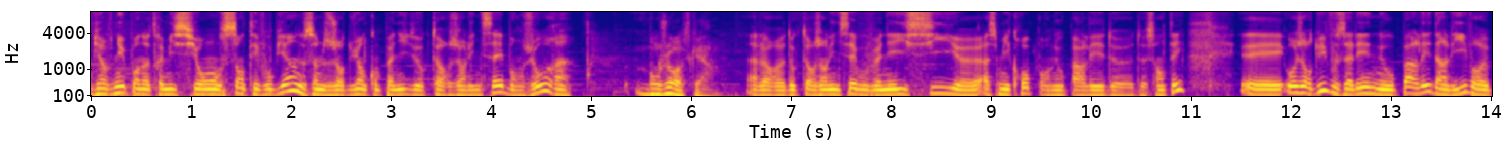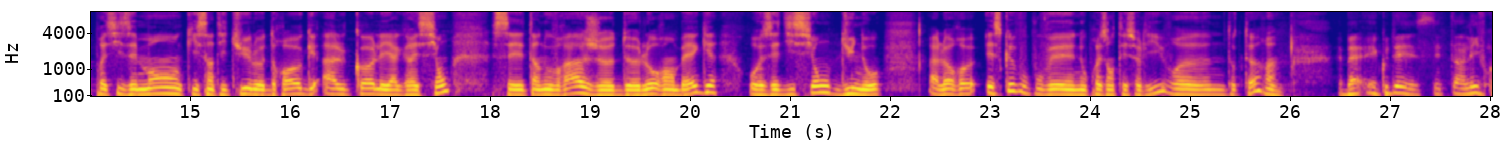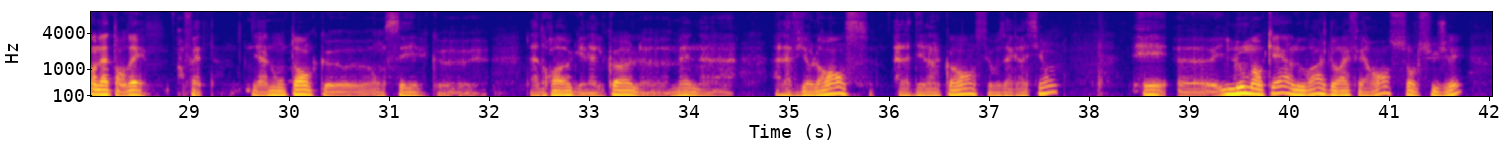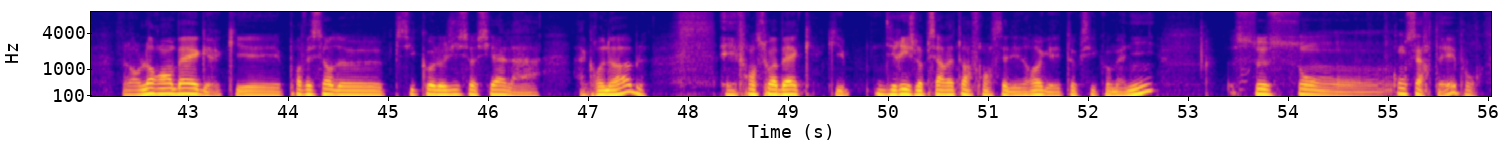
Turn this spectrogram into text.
Bienvenue pour notre émission Sentez-vous bien. Nous sommes aujourd'hui en compagnie du docteur Jean Lincey. Bonjour. Bonjour Oscar. Alors, euh, docteur Jean Lincey, vous venez ici euh, à ce micro pour nous parler de, santé. Et aujourd'hui, vous allez nous parler d'un livre précisément qui s'intitule Drogue, alcool et agression. C'est un ouvrage de Laurent Bègue aux éditions Duno. Alors, euh, est-ce que vous pouvez nous présenter ce livre, docteur? Eh ben, Écoutez, c'est un livre qu'on attendait, en fait il y a longtemps qu'on sait que la drogue et l'alcool euh, mènent à, la violence, à la délinquance et aux agressions. Et euh, il nous manquait un ouvrage de référence sur le sujet. Alors Laurent Bègue, qui est professeur de psychologie sociale à, Grenoble, et François Beck, qui dirige l'Observatoire français des drogues et des toxicomanies, se sont concertés pour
